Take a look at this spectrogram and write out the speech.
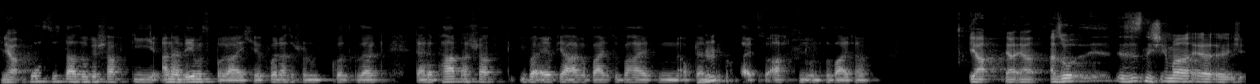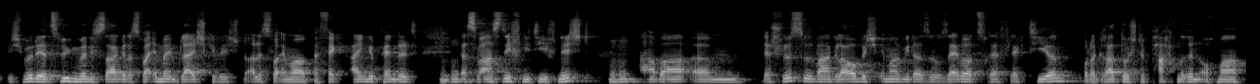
Ja. Wie hast du es da so geschafft, die anderen Lebensbereiche, vorhin hast du schon kurz gesagt, deine Partnerschaft über elf Jahre beizubehalten, auf deine mhm. Gesundheit zu achten und so weiter? Ja, ja, ja. Also es ist nicht immer, äh, ich, ich, würde jetzt lügen, wenn ich sage, das war immer im Gleichgewicht und alles war immer perfekt eingependelt. Mhm. Das war es definitiv nicht. Mhm. Aber ähm, der Schlüssel war, glaube ich, immer wieder so selber zu reflektieren oder gerade durch eine Partnerin auch mal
